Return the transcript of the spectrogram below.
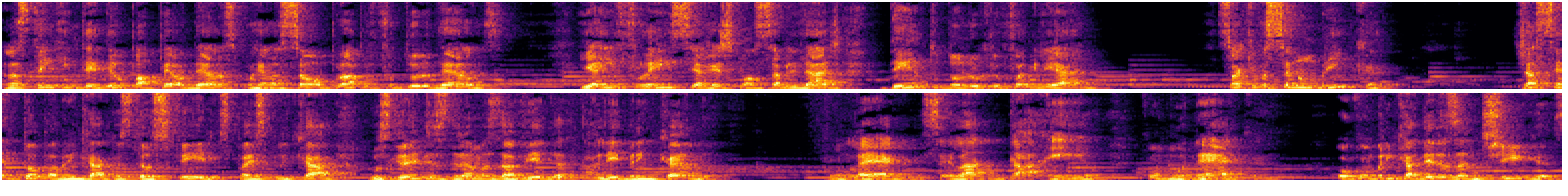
Elas têm que entender o papel delas com relação ao próprio futuro delas e a influência e a responsabilidade dentro do núcleo familiar. Só que você não brinca já sentou para brincar com os teus filhos, para explicar os grandes dramas da vida ali brincando? Com Lego, sei lá, com carrinho, com boneca, ou com brincadeiras antigas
